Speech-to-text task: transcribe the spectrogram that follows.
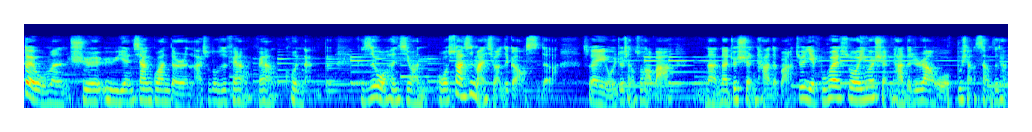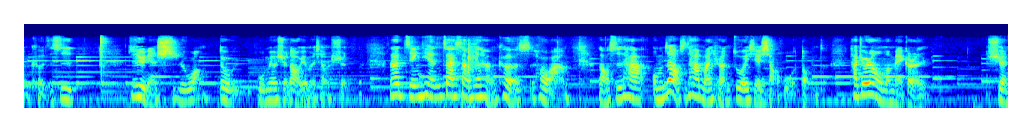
对我们学语言相关的人来说都是非常非常困难的。可是我很喜欢，我算是蛮喜欢这个老师的啦，所以我就想说，好吧。那那就选他的吧，就也不会说因为选他的就让我不想上这堂课，只是就是有点失望，对我我没有选到我原本想选的。那今天在上这堂课的时候啊，老师他我们这老师他蛮喜欢做一些小活动的，他就让我们每个人选，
